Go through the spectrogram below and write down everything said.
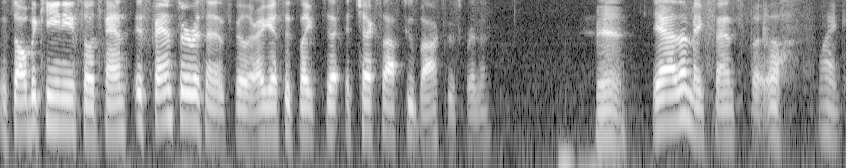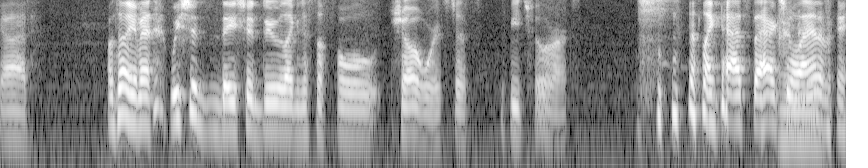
It's all bikinis, so it's fan it's fan service and it's filler. I guess it's like it checks off two boxes for them. Yeah. Yeah, that makes sense. But oh my god, I'm telling you, man, we should they should do like just a full show where it's just beach filler arcs. like that's the actual I anime.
